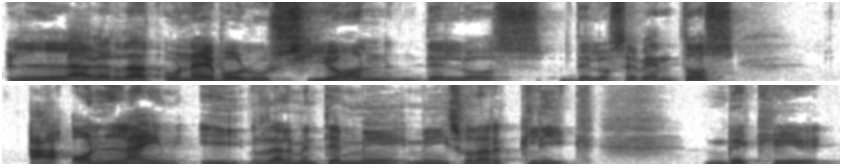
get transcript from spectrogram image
la verdad, una evolución de los, de los eventos a online y realmente me, hizo dar clic de que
